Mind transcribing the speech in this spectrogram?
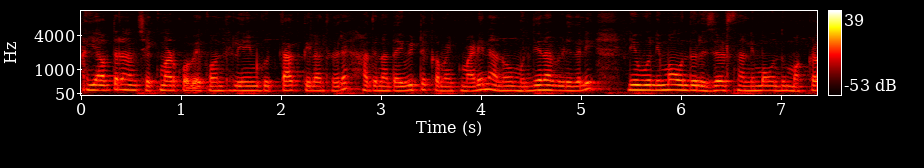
ಯಾವ ಥರ ನಾನು ಚೆಕ್ ಮಾಡ್ಕೋಬೇಕು ಅಂತ ಹೇಳಿ ನಿಮ್ಗೆ ಗೊತ್ತಾಗ್ತಿಲ್ಲ ಅಂತಂದರೆ ಅದನ್ನು ದಯವಿಟ್ಟು ಕಮೆಂಟ್ ಮಾಡಿ. ನಾನು ಮುಂದಿನ ವೀಡಿಯೋದಲ್ಲಿ ನೀವು ನಿಮ್ಮ ಒಂದು ರಿಸಲ್ಟ್ಸ್ನ, ನಿಮ್ಮ ಒಂದು ಮಕ್ಕಳ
